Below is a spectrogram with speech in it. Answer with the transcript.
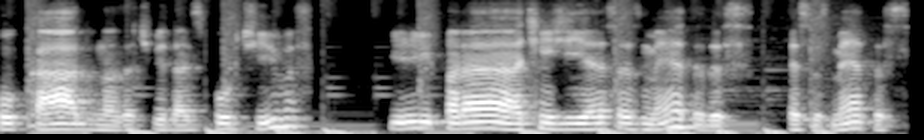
focados nas atividades esportivas e para atingir essas metas, essas metas,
